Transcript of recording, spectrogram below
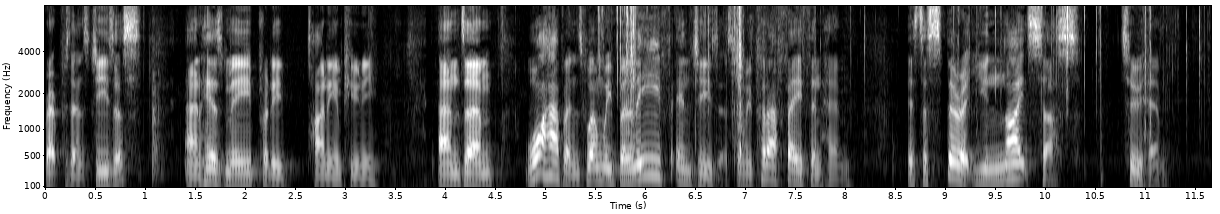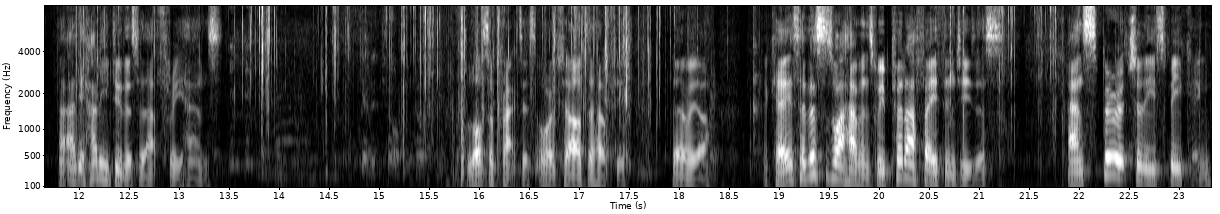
represents Jesus. And here's me, pretty tiny and puny. And um, what happens when we believe in Jesus, when we put our faith in him, is the Spirit unites us to him. Now, Andy, how do you do this without three hands? Lots of practice, or a child to help you. There we are. Okay, so this is what happens. We put our faith in Jesus, and spiritually speaking,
